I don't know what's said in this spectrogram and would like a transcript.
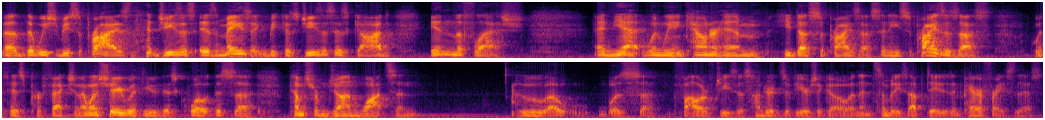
uh, that we should be surprised that Jesus is amazing because Jesus is God in the flesh. And yet, when we encounter him, he does surprise us, and he surprises us with his perfection. I want to share with you this quote. This uh, comes from John Watson, who uh, was a follower of Jesus hundreds of years ago, and then somebody's updated and paraphrased this.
